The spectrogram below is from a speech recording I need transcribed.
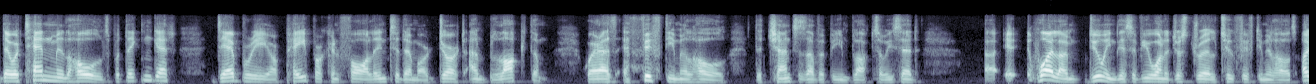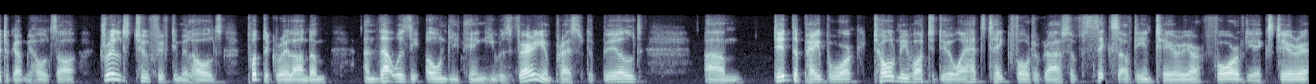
there were 10 mil holes, but they can get debris or paper can fall into them or dirt and block them. Whereas a 50 mil hole, the chances of it being blocked. So he said, uh, it, while I'm doing this, if you want to just drill two 50 mil holes, I took out my hole saw, drilled two 50 mil holes, put the grill on them, and that was the only thing. He was very impressed with the build. Um, did the paperwork, told me what to do. I had to take photographs of six of the interior, four of the exterior,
